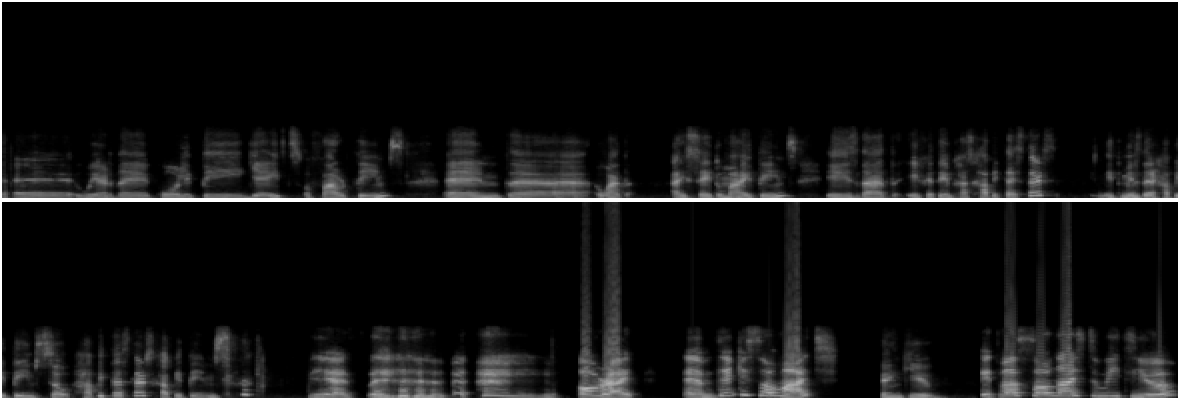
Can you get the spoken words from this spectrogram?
uh, we are the quality gates of our teams. And uh, what I say to my teams is that if a team has happy testers, it means they're happy teams. So happy testers, happy teams. yes. All right. Um, thank you so much. Thank you. It was so nice to meet you.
